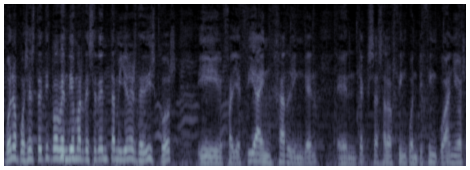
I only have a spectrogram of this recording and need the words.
Bueno, pues este tipo vendió más de 70 millones de discos y fallecía en Harlingen, en Texas, a los 55 años,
